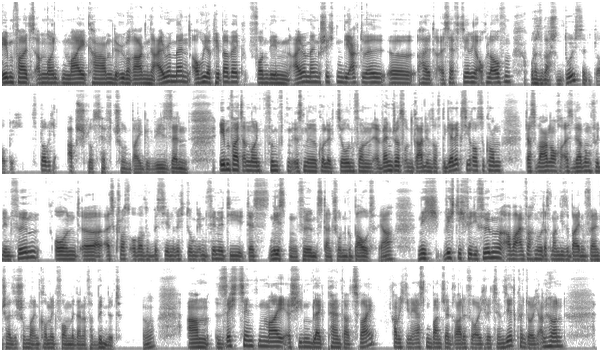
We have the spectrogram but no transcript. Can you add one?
Ebenfalls am 9. Mai kam der überragende Iron Man, auch wieder Paperback von den Iron Man-Geschichten, die aktuell äh, halt als Heftserie auch laufen oder sogar schon durch sind, glaube ich. Ist, glaube ich, Abschlussheft schon bei gewesen. Ebenfalls am 9.5. ist eine Kollektion von Avengers und Guardians of the Galaxy rausgekommen. Das war noch als Werbung für den Film und äh, als Crossover so ein bisschen Richtung Infinity des nächsten Films dann schon gebaut. Ja, nicht wichtig für die Filme, aber einfach nur, dass man diese beiden Franchises schon mal in Comicform miteinander verbindet. Ja. Am 16. Mai erschien Black Panther 2. Habe ich den ersten Band ja gerade für euch rezensiert, könnt ihr euch anhören.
